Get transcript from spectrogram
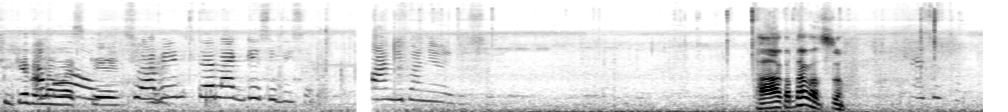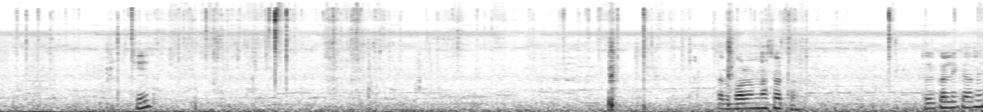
শিখে ফেলাম আজকে। সয়াবিন তেল এক কেজি দিছে। পানি পানি হয়ে গেছে। থা কথা করছ কি? তোর বড় না ছোট? তুই কলি করে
